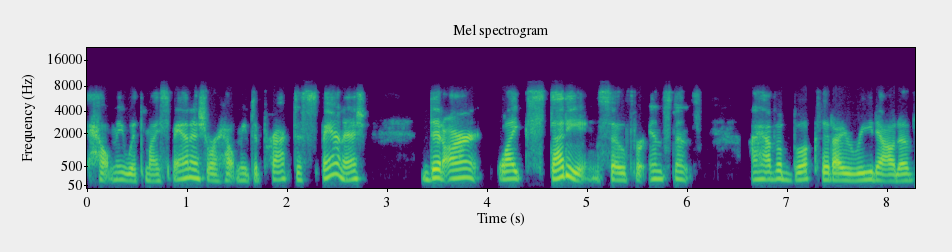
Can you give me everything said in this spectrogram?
help me with my Spanish or help me to practice Spanish that aren't like studying. So, for instance, I have a book that I read out of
